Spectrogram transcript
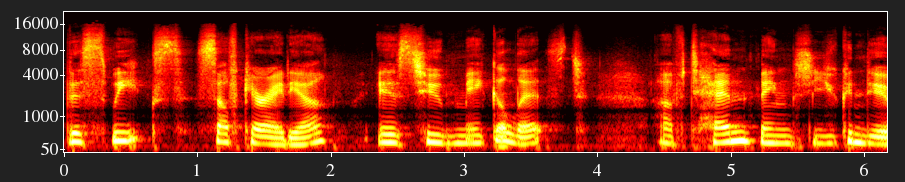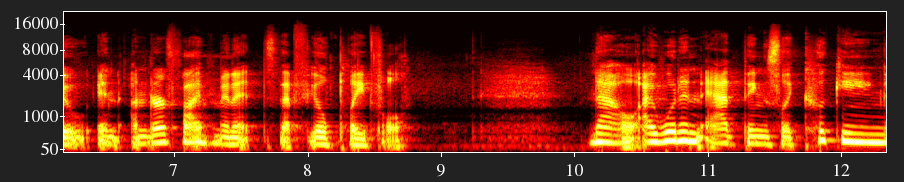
This week's self care idea is to make a list of 10 things you can do in under five minutes that feel playful. Now, I wouldn't add things like cooking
